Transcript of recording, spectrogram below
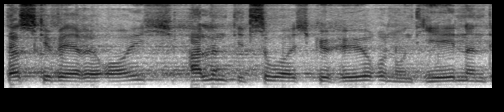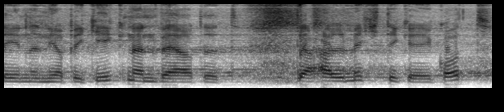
Das gewähre euch, allen, die zu euch gehören und jenen, denen ihr begegnen werdet, der allmächtige Gott,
